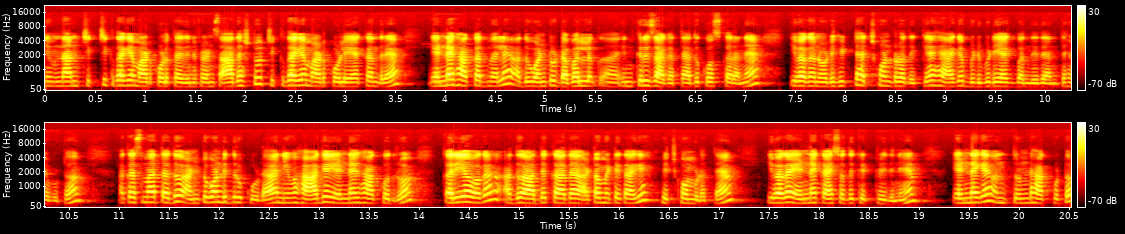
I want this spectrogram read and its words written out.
ನಿಮ್ಮ ನಾನು ಚಿಕ್ಕ ಚಿಕ್ಕದಾಗೆ ಮಾಡ್ಕೊಳ್ತಾ ಇದ್ದೀನಿ ಫ್ರೆಂಡ್ಸ್ ಆದಷ್ಟು ಚಿಕ್ಕದಾಗೆ ಮಾಡ್ಕೊಳ್ಳಿ. ಯಾಕಂದರೆ ಎಣ್ಣೆಗೆ ಹಾಕಿದ್ಮೇಲೆ ಅದು ಒನ್ ಟು ಡಬಲ್ ಇನ್ಕ್ರೀಸ್ ಆಗುತ್ತೆ ಅದಕ್ಕೋಸ್ಕರನೇ. ಇವಾಗ ನೋಡಿ ಹಿಟ್ಟು ಹಚ್ಕೊಂಡಿರೋದಕ್ಕೆ ಹೇಗೆ ಬಿಡಿಬಿಡಿಯಾಗಿ ಬಂದಿದೆ ಅಂತ ಹೇಳ್ಬಿಟ್ಟು. ಅಕಸ್ಮಾತ್ ಅದು ಅಂಟುಕೊಂಡಿದ್ರು ಕೂಡ ನೀವು ಹಾಗೆ ಎಣ್ಣೆಗೆ ಹಾಕಿದ್ರು ಕರಿಯೋವಾಗ ಅದು ಅದಕ್ಕಾದ ಆಟೋಮೆಟಿಕ್ಕಾಗಿ ಬಿಚ್ಕೊಂಡ್ಬಿಡುತ್ತೆ ಇವಾಗ ಎಣ್ಣೆ ಕಾಯಿಸೋದಕ್ಕೆ ಇಟ್ಟಿದ್ದೀನಿ. ಎಣ್ಣೆಗೆ ಒಂದು ತುಂಡು ಹಾಕ್ಬಿಟ್ಟು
